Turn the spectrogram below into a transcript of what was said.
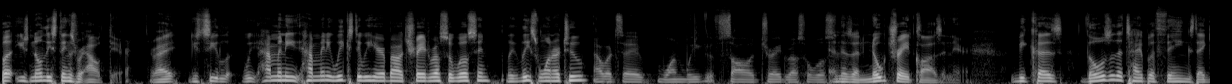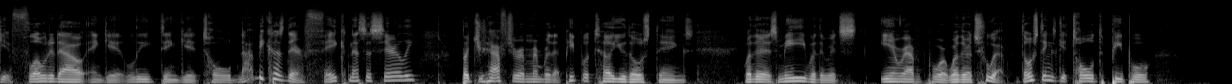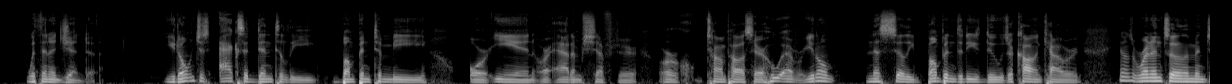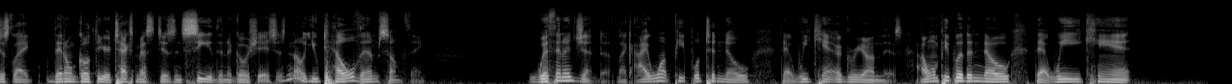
but you know these things were out there, right? You see, we, how many how many weeks did we hear about trade Russell Wilson? Like at least one or two. I would say one week of solid trade Russell Wilson. and there's a no trade clause in there because those are the type of things that get floated out and get leaked and get told not because they're fake necessarily but you have to remember that people tell you those things whether it's me whether it's ian rapoport whether it's whoever those things get told to people with an agenda you don't just accidentally bump into me or ian or adam schefter or tom pelissero whoever you don't necessarily bump into these dudes or Colin Cowherd, you know, run into them and just like they don't go through your text messages and see the negotiations. No, you tell them something with an agenda. Like I want people to know that we can't agree on this. I want people to know that we can't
